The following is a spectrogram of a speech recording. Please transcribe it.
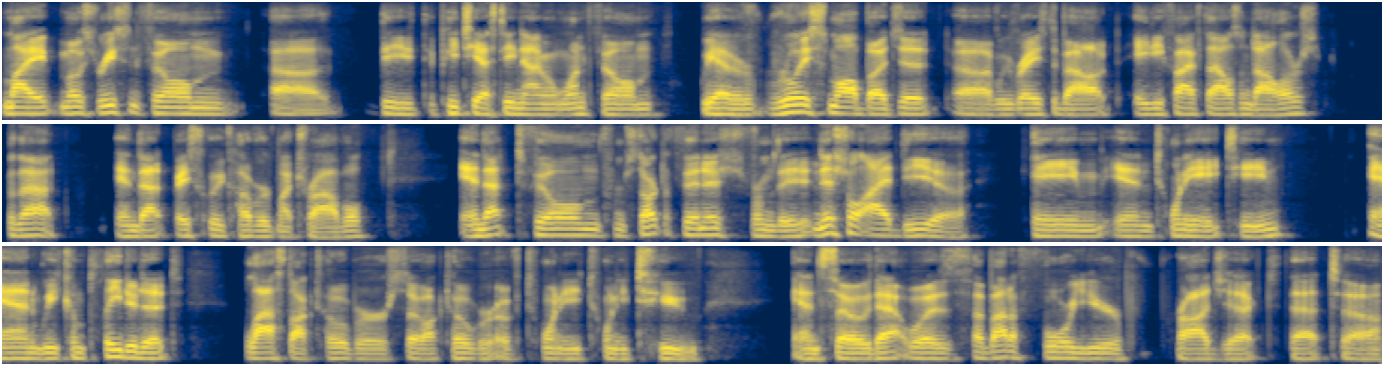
My most recent film, uh, the the PTSD 911 film, we have a really small budget. Uh, we raised about eighty five thousand dollars for that, and that basically covered my travel. And that film, from start to finish, from the initial idea, came in 2018 and we completed it last October, so October of 2022. And so that was about a four year project that uh,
